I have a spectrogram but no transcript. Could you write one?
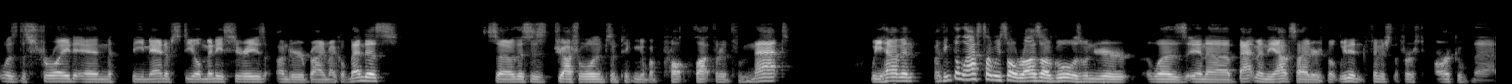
was destroyed in the Man of Steel miniseries under Brian Michael Bendis. So this is Joshua Williamson picking up a plot thread from that. We haven't. I think the last time we saw Ra's al Ghul was when you're was in uh, Batman: The Outsiders, but we didn't finish the first arc of that.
